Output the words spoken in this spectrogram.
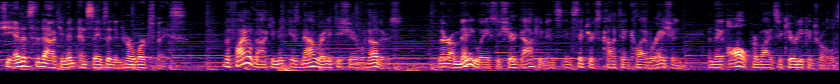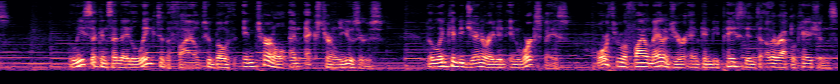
She edits the document and saves it in her workspace. The final document is now ready to share with others. There are many ways to share documents in Citrix Content Collaboration, and they all provide security controls. Lisa can send a link to the file to both internal and external users. The link can be generated in Workspace or through a file manager and can be pasted into other applications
